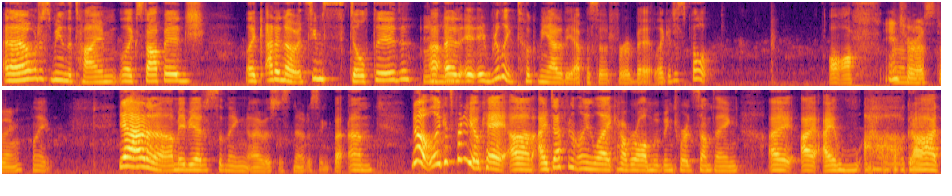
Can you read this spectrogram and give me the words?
And I don't just mean the time like stoppage. Like I don't know, it seems stilted. Mm-hmm. Uh, it, it really took me out of the episode for a bit. Like it just felt off. I don't know. Interesting. Like, yeah, I don't know. Maybe I just something I was just noticing, but um, no, like it's pretty okay. Um, I definitely like how we're all moving towards something. I, I, I oh god,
